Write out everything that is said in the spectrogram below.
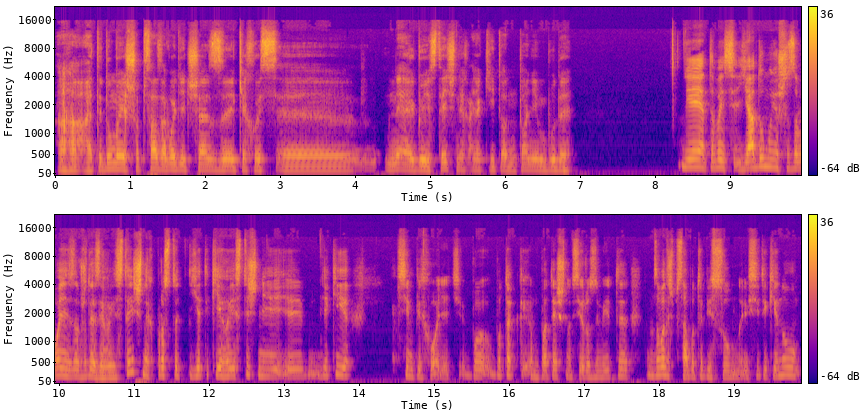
Ага, а ти думаєш, що пса заводять ще з якихось е... не егоїстичних, а який то антонім буде? Ні, дивись, я думаю, що заводять завжди з егоїстичних, просто є такі егоїстичні, е, які всім підходять, бо бо так емпатично всі розуміють. Ти там заводиш пса, бо тобі сумно. І всі такі, ну,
